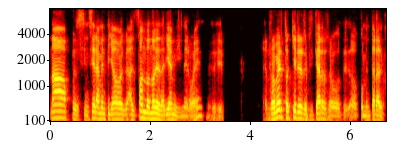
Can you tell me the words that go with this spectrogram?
no, pues sinceramente yo al fondo no le daría mi dinero. ¿eh? eh Roberto, ¿quiere replicar o, o, comentar algo?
